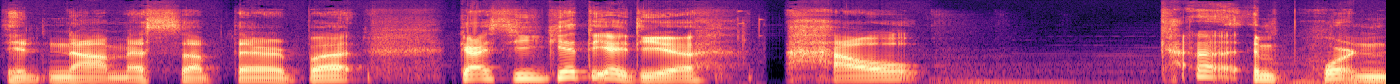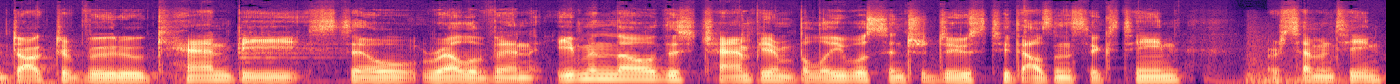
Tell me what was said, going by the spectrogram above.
did not mess up there. But guys, you get the idea how kind of important Dr. Voodoo can be still relevant, even though this champion, I believe, was introduced 2016 or 17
